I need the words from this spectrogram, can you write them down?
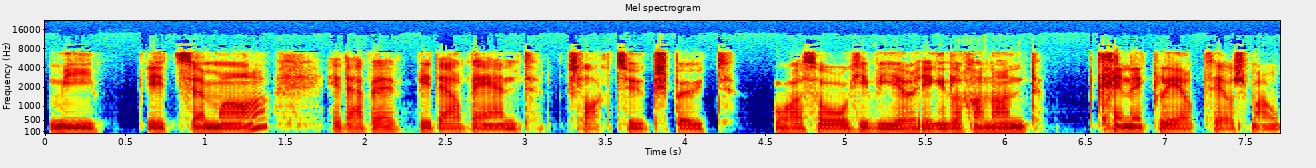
mein jetzt Mann hat eben bei der Band Schlagzeug gespielt. Und also haben wir eigentlich einander kennengelernt zuerst mal.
